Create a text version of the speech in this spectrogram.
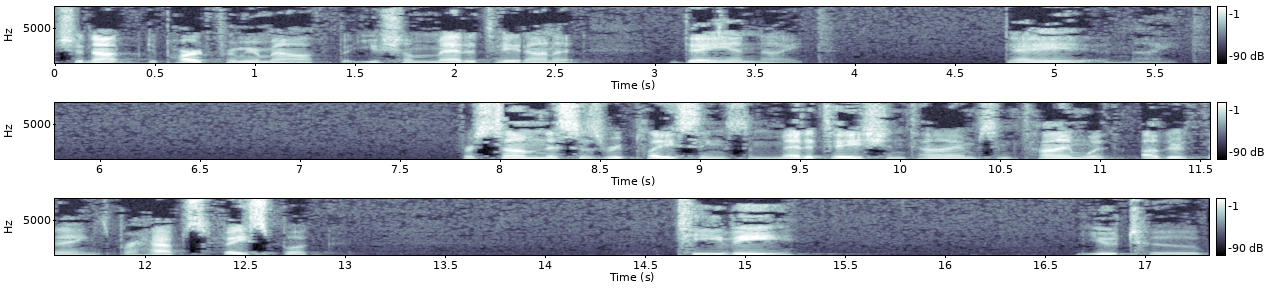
should not depart from your mouth, but you shall meditate on it day and night. Day and night. For some, this is replacing some meditation time, some time with other things, perhaps Facebook, TV, YouTube.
